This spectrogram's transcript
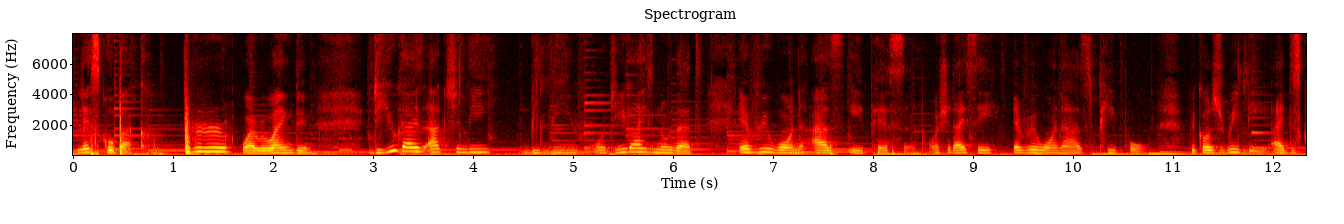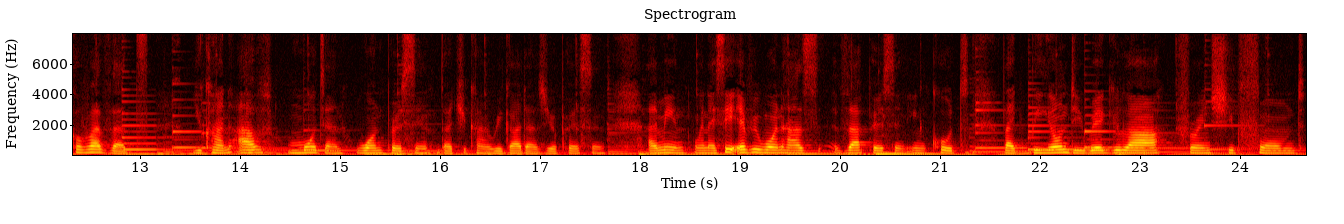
let's go back while rewinding. Do you guys actually believe or do you guys know that everyone has a person or should I say everyone has people because really I discovered that you can have more than one person that you can regard as your person. I mean, when I say everyone has that person in quotes, like beyond the regular friendship formed,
